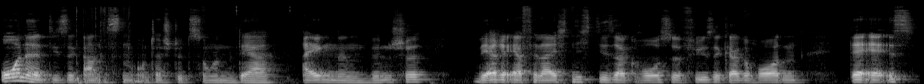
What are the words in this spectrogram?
ohne diese ganzen Unterstützungen der eigenen Wünsche wäre er vielleicht nicht dieser große Physiker geworden, der er ist.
